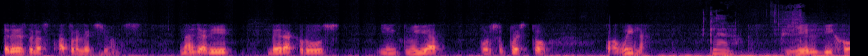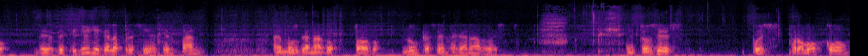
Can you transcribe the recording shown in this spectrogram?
tres de las cuatro elecciones. Nayarit, Veracruz, y incluía, por supuesto, Coahuila. Claro. Y él dijo, desde que yo llegué a la presidencia del PAN, hemos ganado todo. Nunca se había ganado esto. Entonces, pues provocó,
